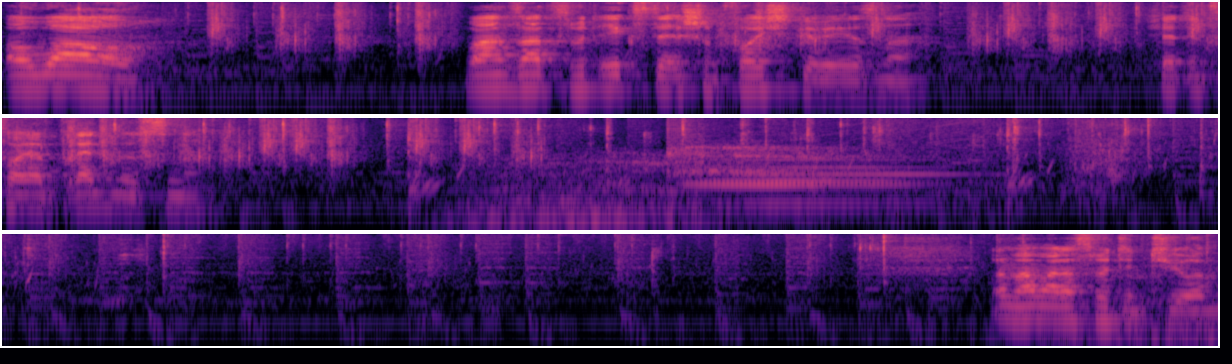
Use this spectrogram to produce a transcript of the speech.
Oh wow. War ein Satz mit X, der ist schon feucht gewesen. Ne? Ich hätte ihn vorher brennen müssen. Ne? Dann machen wir das mit den Türen.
